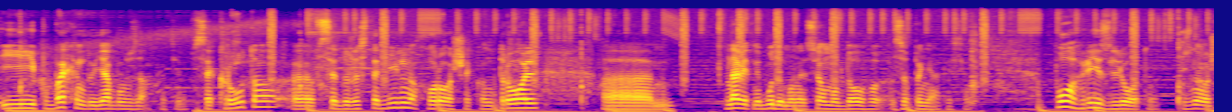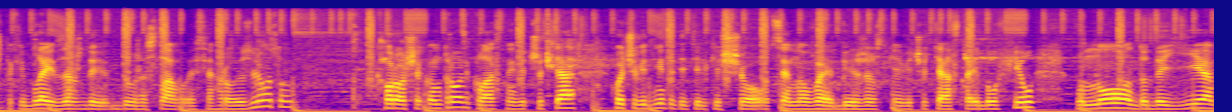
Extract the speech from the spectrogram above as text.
І по бекхенду я був в захваті. Все круто, е, все дуже стабільно, хороший контроль. Е, Навіть не будемо на цьому довго зупинятися. По грі з льоту. Знову ж таки, Blade завжди дуже славилися грою з льоту. Хороший контроль, класне відчуття. Хочу відмітити тільки, що оце нове більш жорстке відчуття Stable Feel, воно додає е,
